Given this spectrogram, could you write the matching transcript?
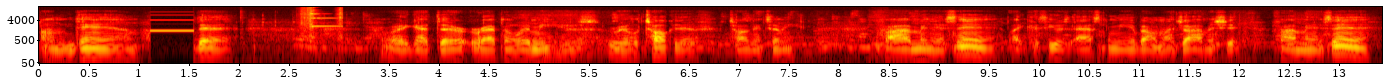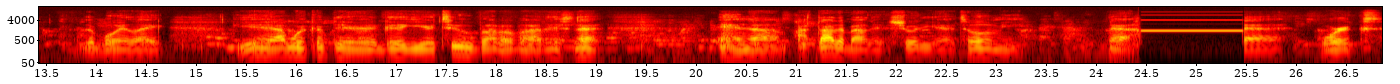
I'm damn dad." Well, he got there rapping with me. He was real talkative, talking to me. Five minutes in, like, cause he was asking me about my job and shit. Five minutes in, the boy like, yeah, I work up there at Goodyear too, blah, blah, blah, this, that. And um, I thought about it. Shorty had told me that dad works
